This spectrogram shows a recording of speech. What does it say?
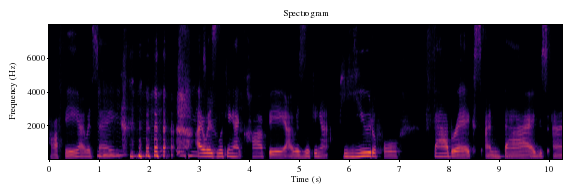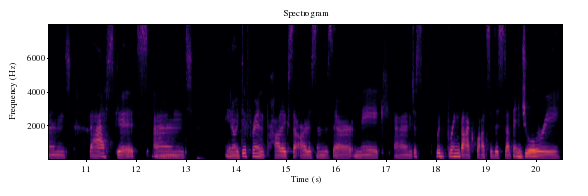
coffee, I would say. Mm-hmm. mm-hmm. I was looking at coffee, I was looking at beautiful fabrics and bags and baskets mm-hmm. and you know different products that artisans there make and just would bring back lots of this stuff and jewelry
